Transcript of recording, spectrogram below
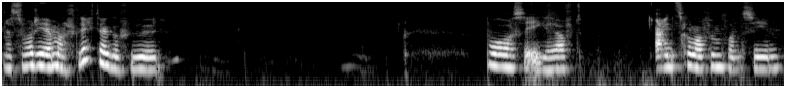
Das wurde ja immer schlechter gefühlt. Boah, ist der ekelhaft. 1,5 von 10.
